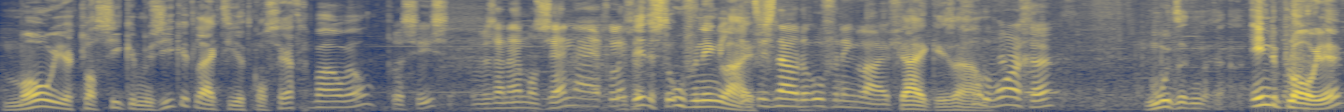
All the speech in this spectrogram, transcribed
mooie klassieke muziek. Het lijkt hier het concertgebouw wel. Precies. We zijn helemaal zen eigenlijk. Dit is de oefening live. Het is nou de oefening live. Kijk eens aan. Goedemorgen. We moeten in de plooien.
